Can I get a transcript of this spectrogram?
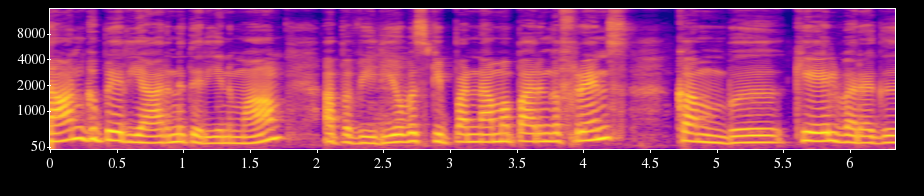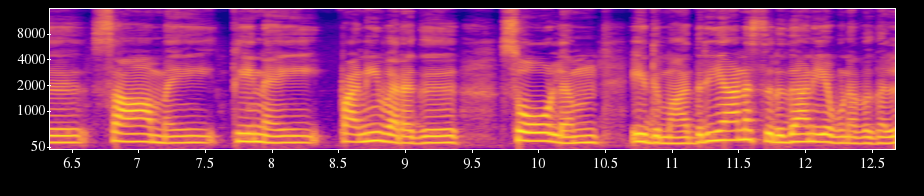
நான்கு பேர் யாருன்னு தெரியணுமா? அப்போ வீடியோவை ஸ்கிப் பண்ணாமல் பாருங்கள் ஃப்ரெண்ட்ஸ் கம்பு கேழ்வரகு சாமை திணை பனிவரகு சோளம் இது மாதிரியான சிறுதானிய உணவுகள்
